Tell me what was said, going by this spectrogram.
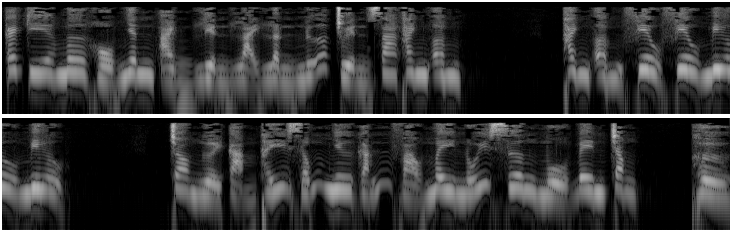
cái kia mơ hồ nhân ảnh liền lại lần nữa truyền ra thanh âm, thanh âm phiêu phiêu miêu miêu, cho người cảm thấy giống như gắn vào mây núi sương mù bên trong, hừ,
